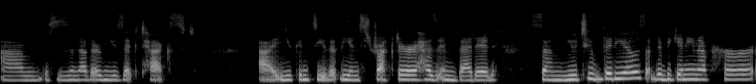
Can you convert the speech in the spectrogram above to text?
um, this is another music text. Uh, you can see that the instructor has embedded some YouTube videos at the beginning of her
